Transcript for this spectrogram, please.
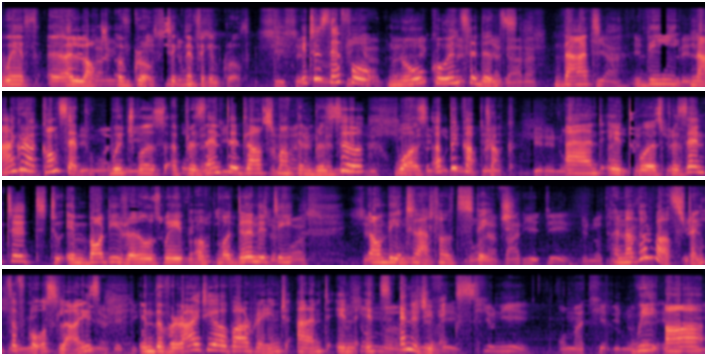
with a lot of growth, significant growth. It is therefore no coincidence that the Niagara concept, which was uh, presented last month in Brazil, was a pickup truck. And it was presented to embody Renault's wave of modernity on the international stage. Another of our strengths, of course, lies in the variety of our range and in its energy mix. We are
